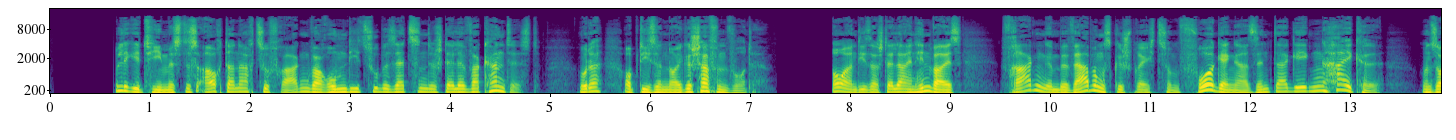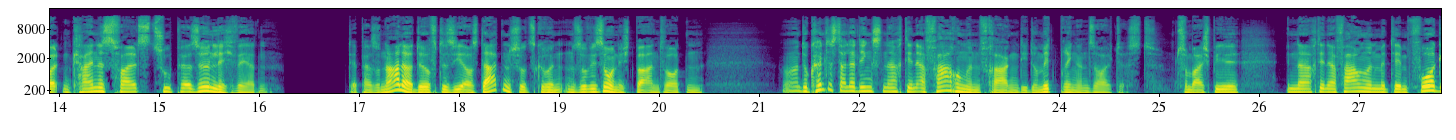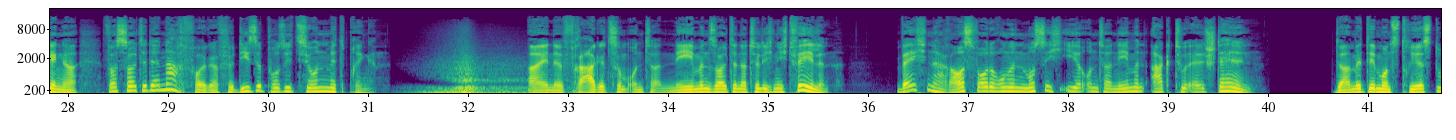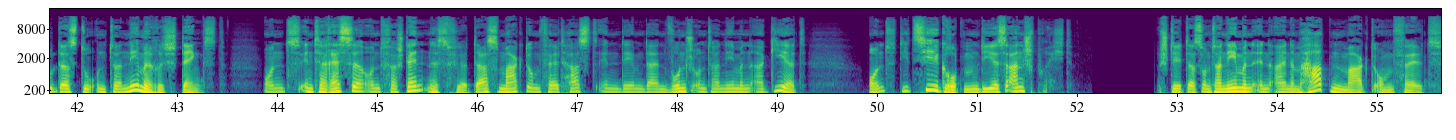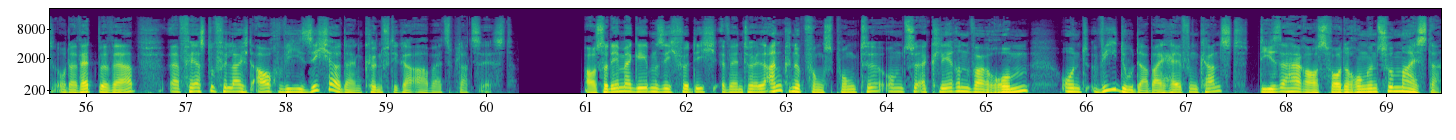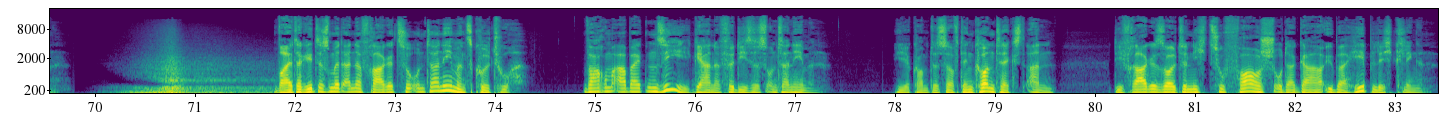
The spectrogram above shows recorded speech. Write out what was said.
Legitim ist es auch danach zu fragen, warum die zu besetzende Stelle vakant ist oder ob diese neu geschaffen wurde. Oh, an dieser Stelle ein Hinweis. Fragen im Bewerbungsgespräch zum Vorgänger sind dagegen heikel und sollten keinesfalls zu persönlich werden. Der Personaler dürfte sie aus Datenschutzgründen sowieso nicht beantworten. Du könntest allerdings nach den Erfahrungen fragen, die du mitbringen solltest. Zum Beispiel, nach den Erfahrungen mit dem Vorgänger, was sollte der Nachfolger für diese Position mitbringen? Eine Frage zum Unternehmen sollte natürlich nicht fehlen. Welchen Herausforderungen muss sich Ihr Unternehmen aktuell stellen? Damit demonstrierst du, dass du unternehmerisch denkst und Interesse und Verständnis für das Marktumfeld hast, in dem dein Wunschunternehmen agiert und die Zielgruppen, die es anspricht. Steht das Unternehmen in einem harten Marktumfeld oder Wettbewerb, erfährst du vielleicht auch, wie sicher dein künftiger Arbeitsplatz ist. Außerdem ergeben sich für dich eventuell Anknüpfungspunkte, um zu erklären, warum und wie du dabei helfen kannst, diese Herausforderungen zu meistern. Weiter geht es mit einer Frage zur Unternehmenskultur. Warum arbeiten Sie gerne für dieses Unternehmen? Hier kommt es auf den Kontext an. Die Frage sollte nicht zu forsch oder gar überheblich klingen.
